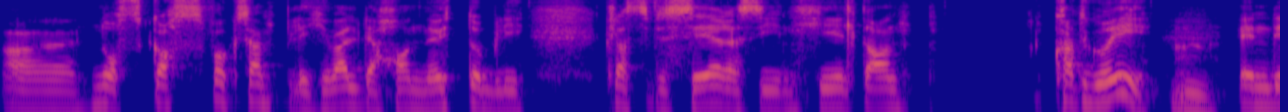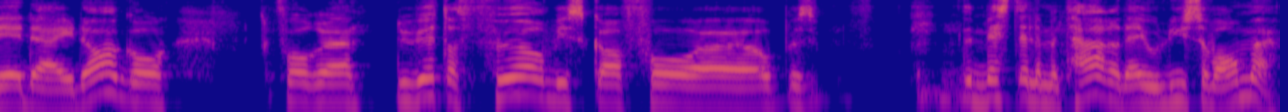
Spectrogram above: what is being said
Uh, norsk gass, for eksempel, ikke vel, det har nødt til å bli klassifiseres i en helt annen kategori mm. enn det det er i dag. og for uh, du vet at før vi skal få uh, Det mest elementære det er jo lys og varme.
